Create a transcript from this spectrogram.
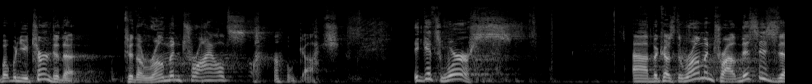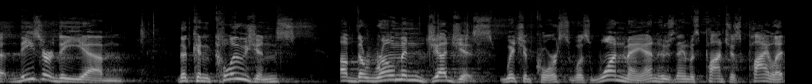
But when you turn to the to the Roman trials, oh gosh, It gets worse. Uh, because the Roman trial, this is uh, these are the um, the conclusions of the Roman judges, which of course was one man whose name was Pontius Pilate,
